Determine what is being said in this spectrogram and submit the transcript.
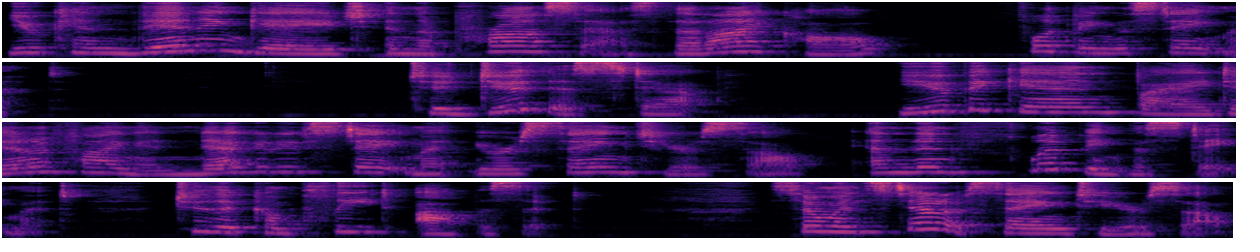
you can then engage in the process that I call flipping the statement. To do this step, you begin by identifying a negative statement you are saying to yourself and then flipping the statement to the complete opposite. So instead of saying to yourself,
